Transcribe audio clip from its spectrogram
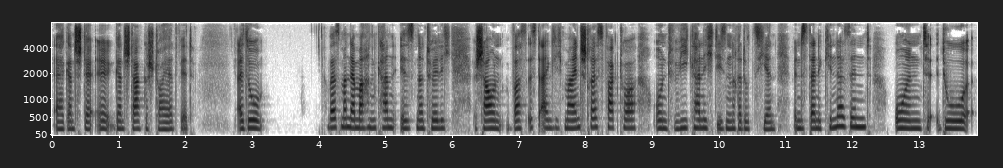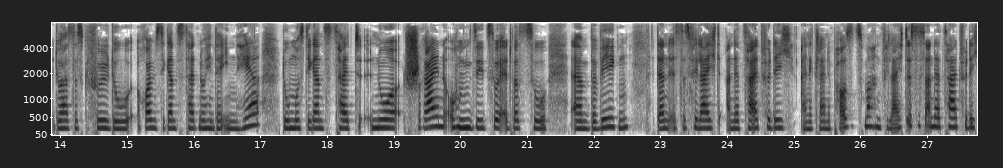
äh, ganz, äh, ganz stark gesteuert wird. Also was man da machen kann, ist natürlich schauen, was ist eigentlich mein Stressfaktor und wie kann ich diesen reduzieren. Wenn es deine Kinder sind und du, du hast das Gefühl, du räumst die ganze Zeit nur hinter ihnen her, du musst die ganze Zeit nur schreien, um sie zu etwas zu ähm, bewegen, dann ist es vielleicht an der Zeit für dich, eine kleine Pause zu machen. Vielleicht ist es an der Zeit für dich,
